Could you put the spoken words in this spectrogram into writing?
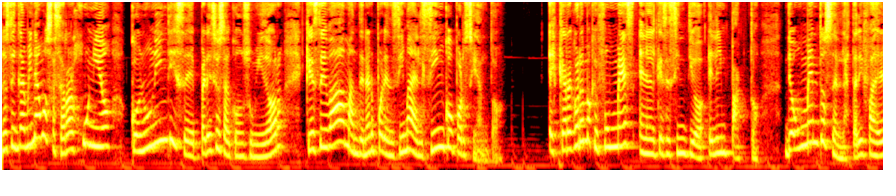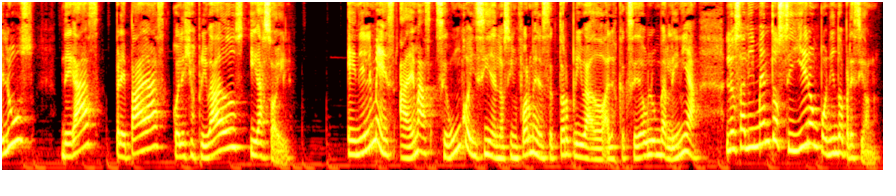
Nos encaminamos a cerrar junio con un índice de precios al consumidor que se va a mantener por encima del 5%. Es que recordemos que fue un mes en el que se sintió el impacto de aumentos en las tarifas de luz, de gas, prepagas, colegios privados y gasoil. En el mes, además, según coinciden los informes del sector privado a los que accedió Bloomberg Línea, los alimentos siguieron poniendo presión.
